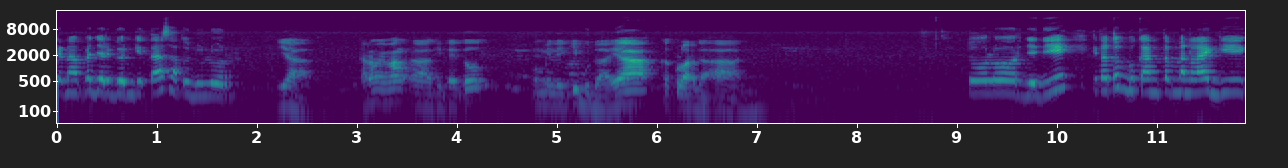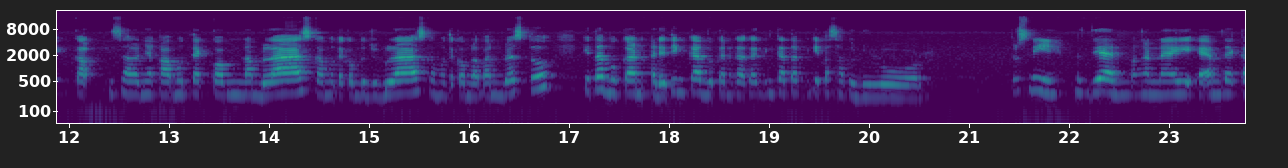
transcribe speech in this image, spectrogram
kenapa jargon kita satu dulur? Iya, karena memang uh, kita itu memiliki budaya kekeluargaan. Tulur. Jadi kita tuh bukan teman lagi. Misalnya kamu Tekom 16, kamu Tekom 17, kamu Tekom 18 tuh kita bukan ada tingkat, bukan kakak tingkat, tapi kita satu dulur. Terus nih, Mas Jen, mengenai EMTK,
